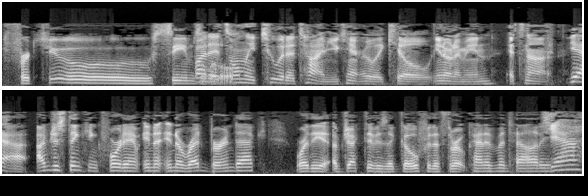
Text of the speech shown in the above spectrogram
for two seems But a little. it's only two at a time. You can't really kill. You know what I mean? It's not. yeah, I'm just thinking four dam in a, in a red burn deck where the objective is a go for the throat kind of mentality. Yeah.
